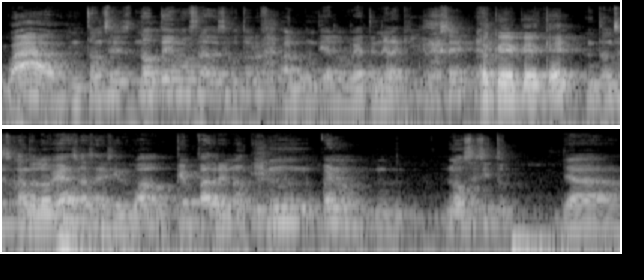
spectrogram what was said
¡Wow! Entonces, no te he mostrado ese fotógrafo, algún día lo voy a tener aquí, yo lo sé. Ok, ok, ok. Entonces, cuando lo veas vas a decir, wow, qué padre, ¿no? Y mm, bueno, mm, no sé si tú ya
